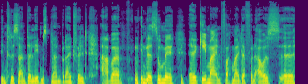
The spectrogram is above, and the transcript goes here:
interessanter Lebensplan Breitfeld. Aber in der Summe äh, gehen wir einfach mal davon aus, äh,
